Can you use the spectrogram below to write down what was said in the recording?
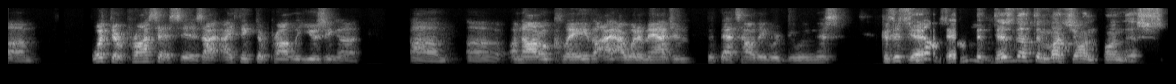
um, what their process is. I, I think they're probably using a um, uh, an autoclave. I, I would imagine that that's how they were doing this because it Yeah, smells. there- there's nothing much on on this.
